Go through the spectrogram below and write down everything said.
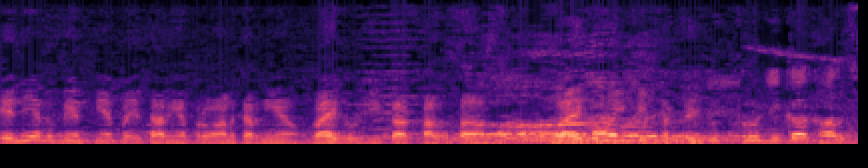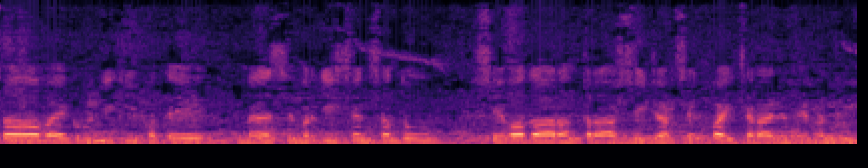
ਇੰਨੀਆਂ ਕੁ ਬੇਨਤੀਆਂ ਭਾਈ ਸਾਰੀਆਂ ਪ੍ਰਵਾਨ ਕਰਨੀਆਂ। ਵਾਹਿਗੁਰੂ ਜੀ ਕਾ ਖਾਲਸਾ, ਵਾਹਿਗੁਰੂ ਜੀ ਕੀ ਫਤਿਹ। ਵਾਹਿਗੁਰੂ ਜੀ ਕਾ ਖਾਲਸਾ, ਵਾਹਿਗੁਰੂ ਜੀ ਕੀ ਫਤਿਹ। ਮੈਂ ਸਿਮਰਜੀਤ ਸਿੰਘ ਸੰਧੂ, ਸੇਵਾਦਾਰ ਅੰਤਰਰਾਸ਼ਟਰੀ ਜੱਟ ਸਿੱਖ ਭਾਈਚਾਰਾ ਜਥੇਬੰਦੀ।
